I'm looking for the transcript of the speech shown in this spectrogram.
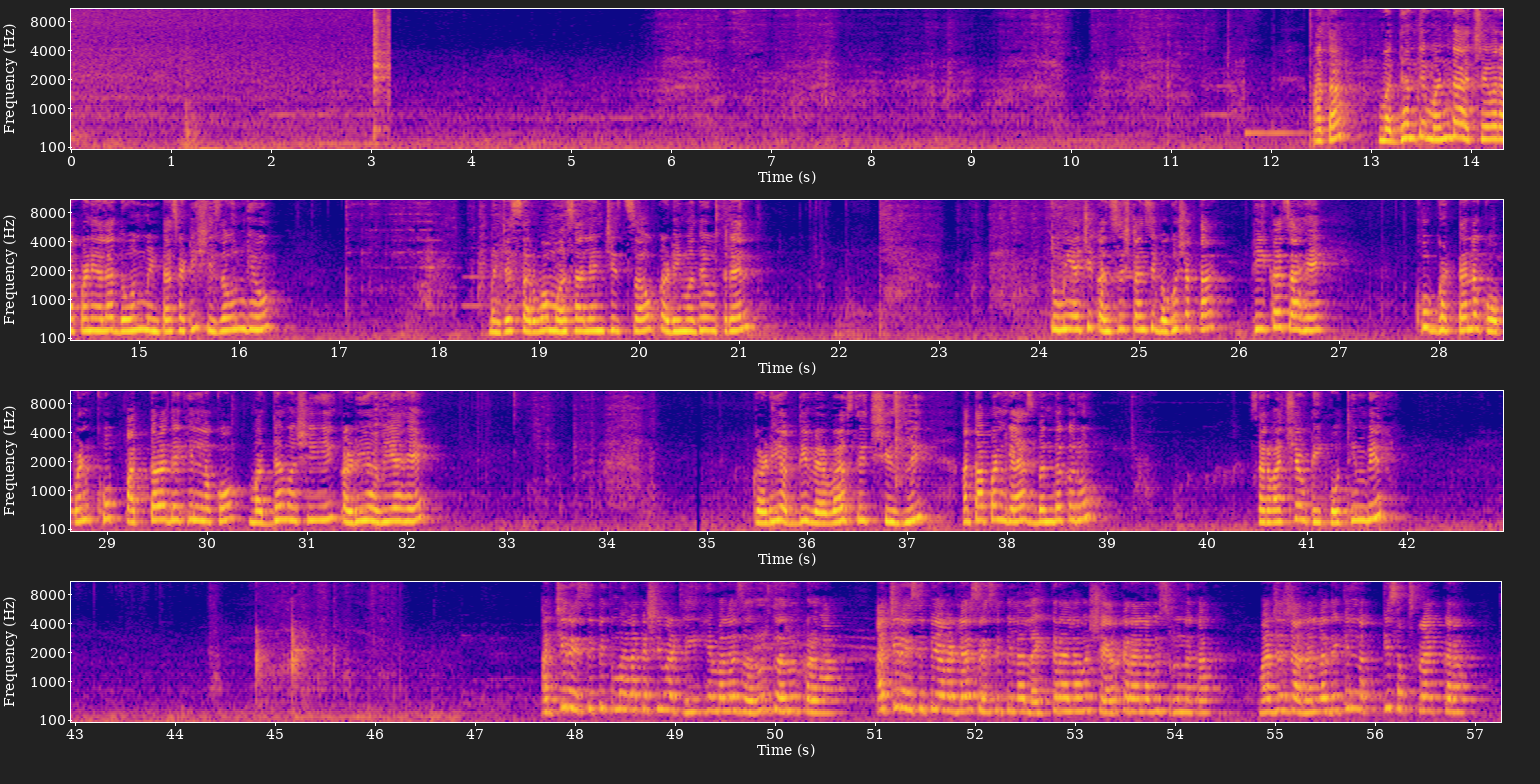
आता मध्यम ते मंद आचेवर आपण याला दोन मिनिटासाठी शिजवून घेऊ. म्हणजे सर्व मसाल्यांची चव कढीमध्ये उतरेल. तुम्ही याची कन्सिस्टन्सी बघू शकता. ठीकच आहे. खूप घट्ट नको पण खूप पातळ देखील नको. मध्यम अशी ही कढी हवी आहे. कढी अगदी व्यवस्थित शिजली. आता आपण गॅस बंद करू. सर्वात शेवटी कोथिंबीर. आजची रेसिपी तुम्हाला कशी वाटली हे मला जरूर जरूर कळवा. आजची रेसिपी आवडल्यास रेसिपीला लाईक करायला व शेअर करायला विसरू नका. माझ्या चॅनलला देखील नक्की सबस्क्राईब करा.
